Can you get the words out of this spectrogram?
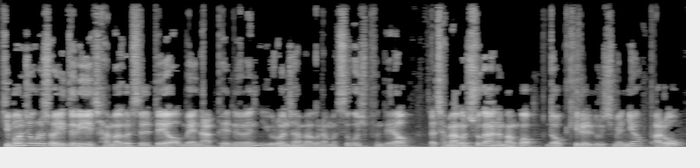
기본적으로 저희들이 자막을 쓸 때요, 맨 앞에는 이런 자막을 한번 쓰고 싶은데요. 자, 자막을 추가하는 방법, 넣기를 누르시면요, 바로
